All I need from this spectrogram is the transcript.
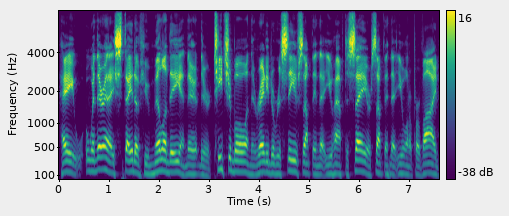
hey, when they're in a state of humility and they're, they're teachable and they're ready to receive something that you have to say or something that you want to provide,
